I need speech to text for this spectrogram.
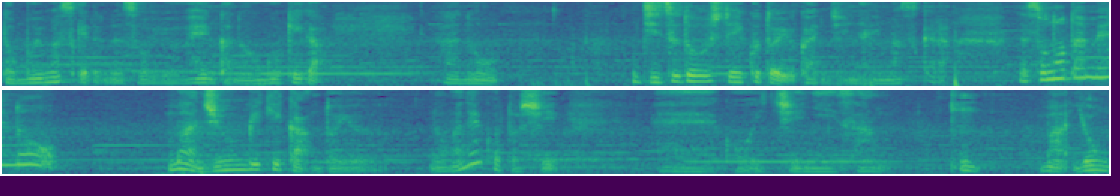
と思いますけどねそういう変化の動きがあの実動していくという感じになりますから。そのための、まあ、準備期間というのがね今年、えー、こう123、うんまあ、4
